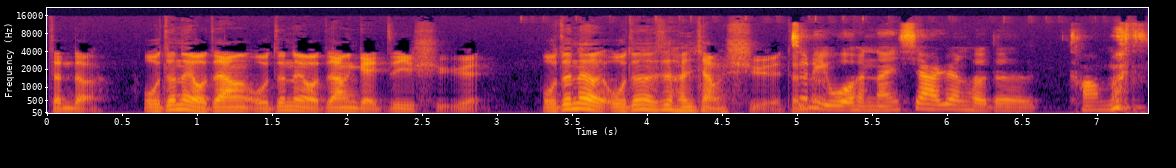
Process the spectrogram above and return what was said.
真的，我真的有这样，我真的有这样给自己许愿。我真的，我真的是很想学。这里我很难下任何的 comment。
